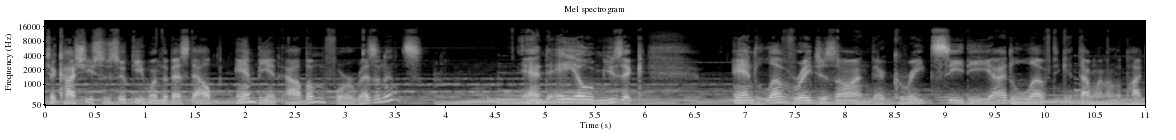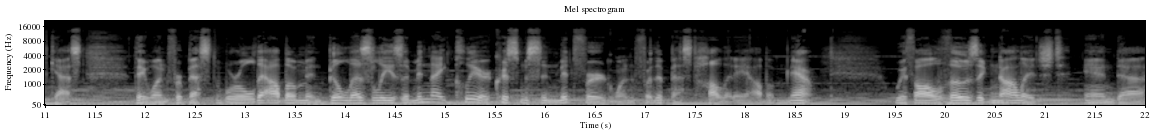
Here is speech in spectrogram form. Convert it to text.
Takashi Suzuki won the Best Al- Ambient Album for Resonance. And AO Music and Love Rages On, their great CD. I'd love to get that one on the podcast. They won for Best World Album, and Bill Leslie's A Midnight Clear Christmas in Mitford won for the Best Holiday Album. Now, with all those acknowledged and uh,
